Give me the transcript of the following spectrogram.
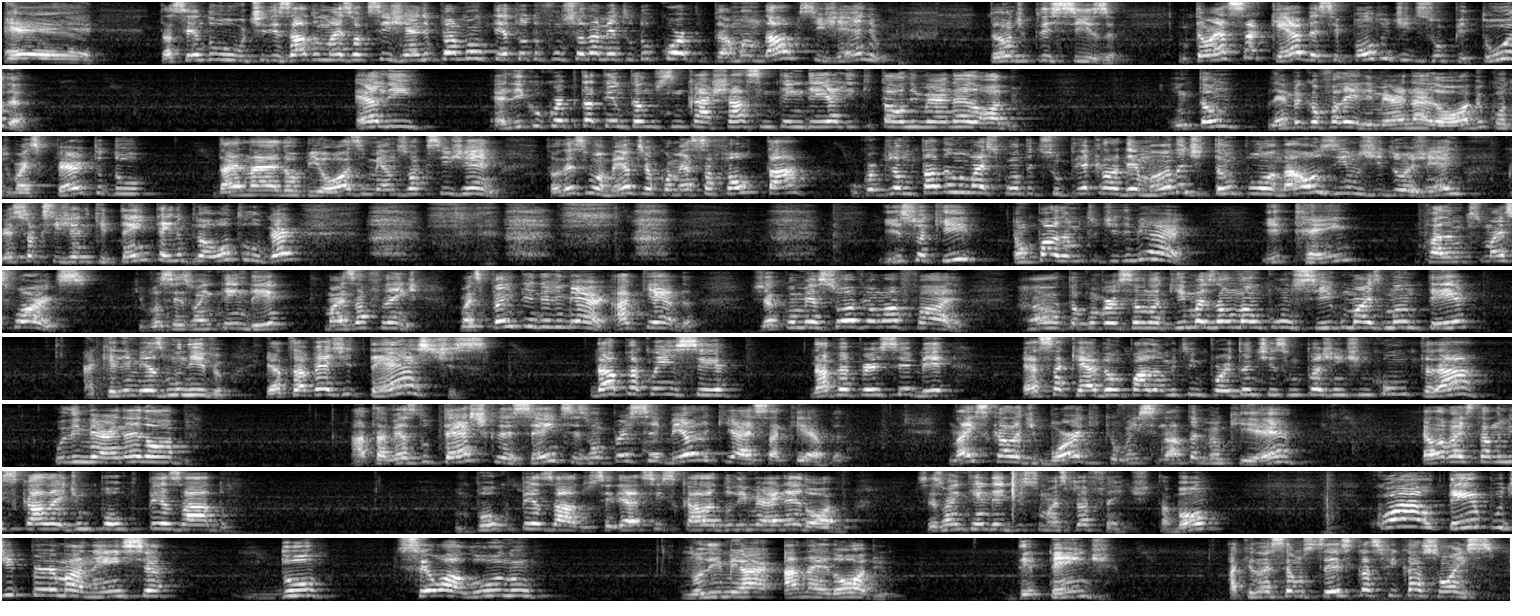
é, tá sendo utilizado mais oxigênio para manter todo o funcionamento do corpo, para mandar oxigênio para onde precisa. Então, essa quebra, esse ponto de disruptura, é ali. É ali que o corpo está tentando se encaixar, se entender, é ali que está o limiar anaeróbio. Então, lembra que eu falei, limiar anaeróbio, quanto mais perto do da anaerobiose menos oxigênio. Então, nesse momento, já começa a faltar. O corpo já não está dando mais conta de suprir aquela demanda de tamponar os íons de hidrogênio com esse oxigênio que tem, está indo para outro lugar. Isso aqui é um parâmetro de limiar. E tem parâmetros mais fortes, que vocês vão entender mais à frente. Mas para entender limiar, a queda, já começou a haver uma falha. Ah, estou conversando aqui, mas não, não consigo mais manter aquele mesmo nível. E através de testes, dá para conhecer, dá para perceber. Essa quebra é um parâmetro importantíssimo para a gente encontrar o limiar anaeróbio. Através do teste crescente, vocês vão perceber olha que há essa quebra. Na escala de Borg, que eu vou ensinar também o que é, ela vai estar numa escala de um pouco pesado. Um pouco pesado, seria essa escala do limiar anaeróbio. Vocês vão entender disso mais pra frente, tá bom? Qual é o tempo de permanência do seu aluno no limiar anaeróbio? Depende. Aqui nós temos três classificações.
